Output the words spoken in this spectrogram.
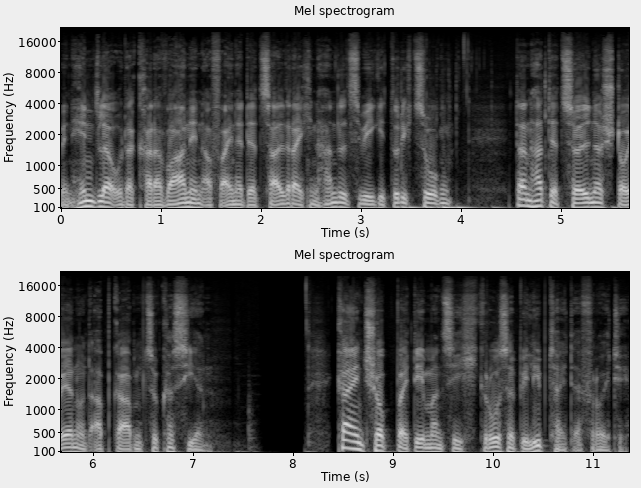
Wenn Händler oder Karawanen auf einer der zahlreichen Handelswege durchzogen, dann hat der Zöllner Steuern und Abgaben zu kassieren. Kein Job, bei dem man sich großer Beliebtheit erfreute.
